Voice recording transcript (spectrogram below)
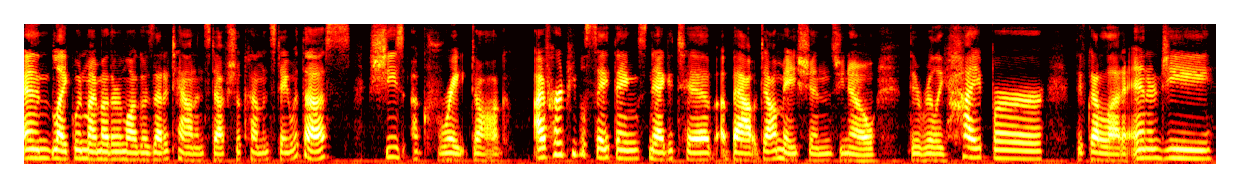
And like when my mother in law goes out of town and stuff, she'll come and stay with us. She's a great dog. I've heard people say things negative about Dalmatians. You know, they're really hyper, they've got a lot of energy,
